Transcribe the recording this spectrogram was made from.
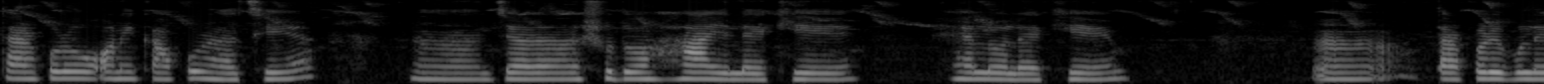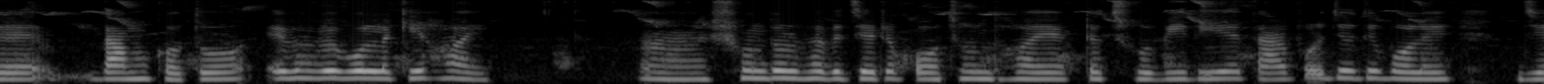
তারপরেও অনেক কাপড় আছে যারা শুধু হাই লেখে হ্যালো লেখে তারপরে বলে দাম কত? এভাবে বললে কি হয়? সুন্দরভাবে যেটা পছন্দ হয় একটা ছবি দিয়ে, তারপর যদি বলে যে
